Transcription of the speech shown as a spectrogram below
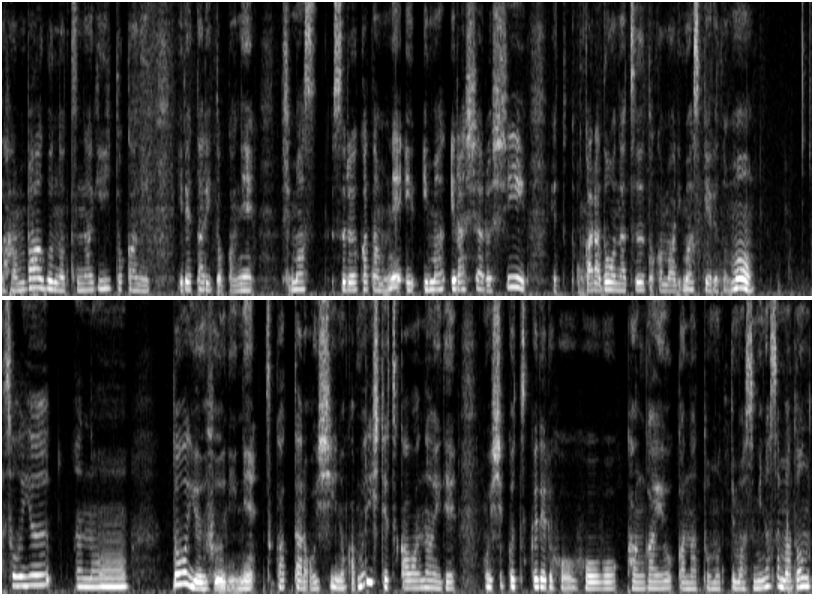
ハンバーグのつなぎとかに入れたりとかねしますする方もねいいらっしゃるし、えっと、おからドーナツとかもありますけれどもそういうあのどういう風にね使ったら美味しいのか無理して使わないで美味しく作れる方法を考えようかなと思ってます。皆様どん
